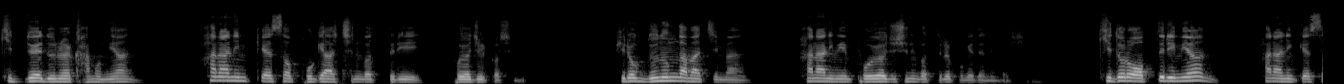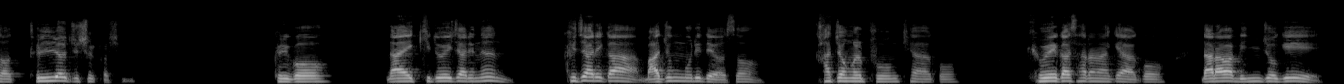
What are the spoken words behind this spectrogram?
기도의 눈을 감으면 하나님께서 보게 하시는 것들이 보여질 것입니다. 비록 눈은 감았지만 하나님이 보여주시는 것들을 보게 되는 것입니다. 기도로 엎드리면 하나님께서 들려주실 것입니다. 그리고 나의 기도의 자리는 그 자리가 마중물이 되어서 가정을 부흥케 하고 교회가 살아나게 하고 나라와 민족이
